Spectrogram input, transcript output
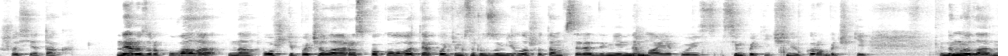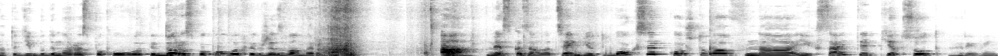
щось я так не розрахувала, на пошті почала розпаковувати, а потім зрозуміла, що там всередині немає якоїсь симпатичної коробочки. І думаю, ладно, тоді будемо розпаковувати, дорозпаковувати вже з вами разом. А, не сказала, цей б'ютбоксик коштував на їх сайті 500 гривень.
